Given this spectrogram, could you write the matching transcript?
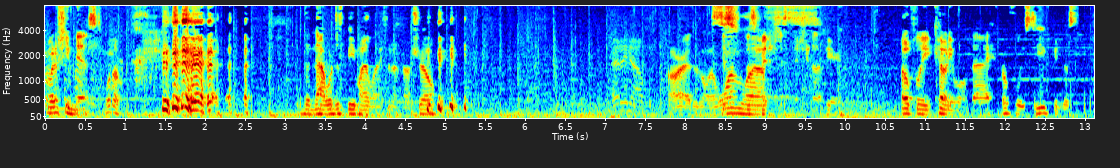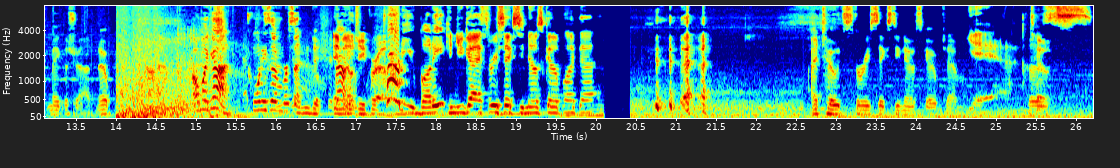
What if she missed? What a. then that would just be my life in a nutshell. All right, there's only one just- left. finish this mission up here. Hopefully, Cody won't die. Hopefully, Steve can just make the shot. Nope. Not. Oh my god, 27% you did. Proud of, MLG Pro. proud of you, buddy. Can you guys 360 no scope like that? I totes 360 no scoped him. yeah. Totes.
